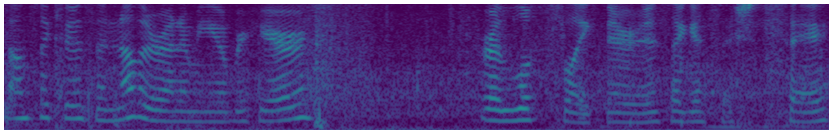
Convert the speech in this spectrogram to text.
Sounds like there's another enemy over here. Or it looks like there is, I guess I should say.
